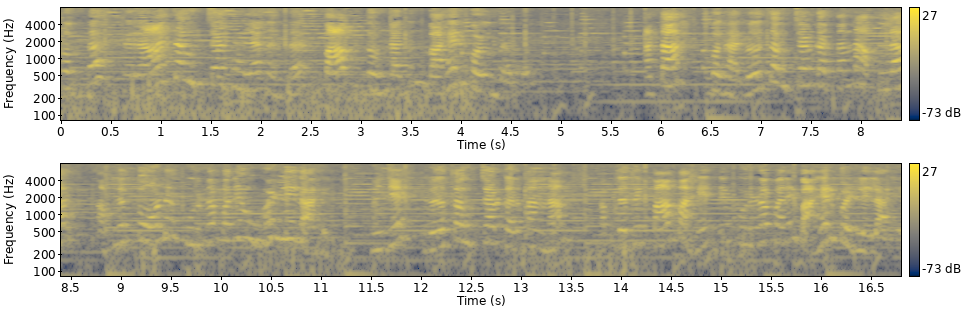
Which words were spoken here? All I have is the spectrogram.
फक्त उच्चार झाल्यानंतर पाप तोंडातून बाहेर पळून जात. आता बघा रचा उच्चार करताना आपला आपलं तोंड पूर्णपणे उघडलेलं आहे. म्हणजे रचा उच्चार करताना आपलं जे पाप आहे ते पूर्णपणे बाहेर पडलेलं आहे.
